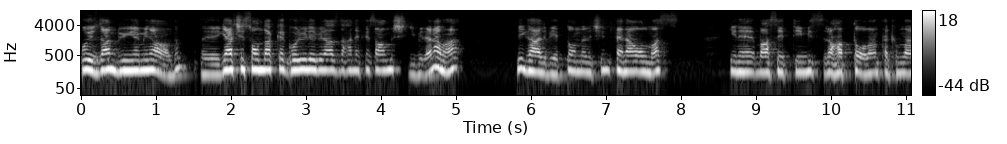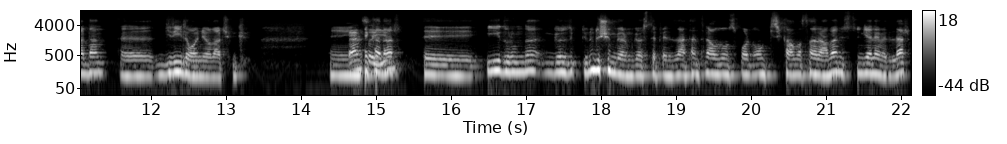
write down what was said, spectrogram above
O yüzden Bünyamin'i aldım. E, gerçi son dakika golüyle biraz daha nefes almış gibiler ama bir galibiyet de onlar için fena olmaz. Yine bahsettiğimiz rahatta olan takımlardan e, biriyle oynuyorlar çünkü. E, Ben ne sayayım. kadar e, iyi durumda gözüktüğünü düşünmüyorum Göztepe'nin. Zaten Trabzonspor'da 10 kişi kalmasına rağmen üstün gelemediler.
